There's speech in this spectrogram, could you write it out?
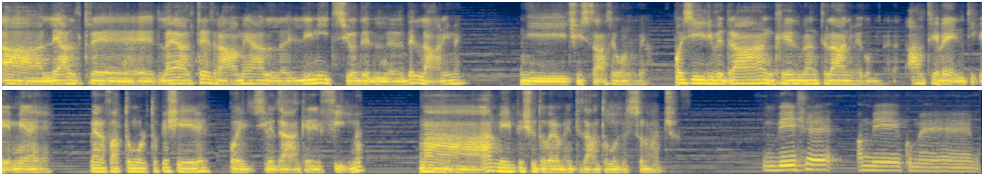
alle altre, le altre trame all'inizio del, dell'anime, quindi ci sta secondo me poi si rivedrà anche durante l'anime con altri eventi che mi, è, mi, hanno fatto molto piacere, poi si vedrà anche nel film, ma a me è piaciuto veramente tanto come personaggio. Invece a me come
